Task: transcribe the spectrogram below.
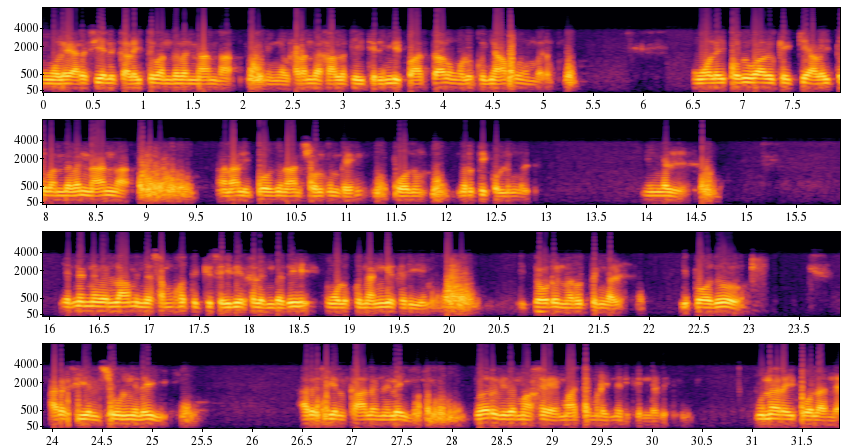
உங்களை அரசியலுக்கு அழைத்து வந்தவன் நான் தான். நீங்கள் கடந்த காலத்தை திரும்பி பார்த்தால் உங்களுக்கு ஞாபகம் வரும். உங்களை பொது வாழ்க்கைக்கு அழைத்து வந்தவன் நான் தான். ஆனால் இப்போது நான் சொல்கின்றேன் போதும் நிறுத்திக் கொள்ளுங்கள். நீங்கள் என்னென்னவெல்லாம் இந்த சமூகத்துக்கு செய்தீர்கள் என்பது உங்களுக்கு நன்கு தெரியும். இத்தோடு நிறுத்துங்கள். இப்போது அரசியல் சூழ்நிலை அரசியல் காலநிலை வேறு விதமாக மாற்றமடைந்திருக்கின்றது. முன்னரை போல அல்ல.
